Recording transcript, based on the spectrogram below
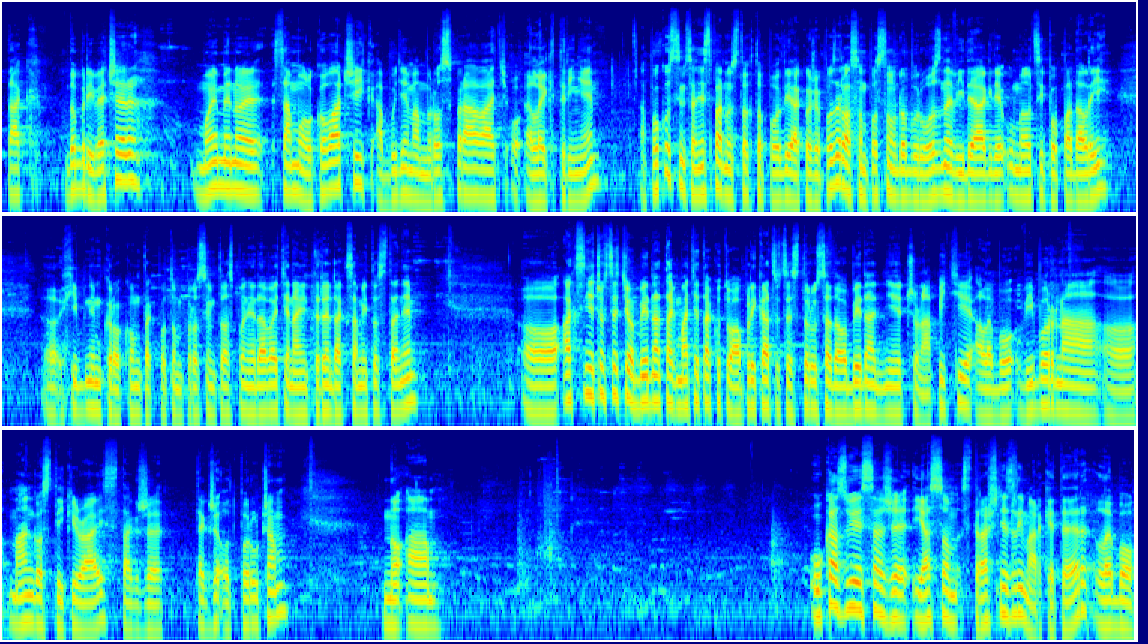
Tak, dobrý večer. Moje meno je Samuel Kováčik a budem vám rozprávať o elektrine. A pokúsim sa nespadnúť z tohto pódia, akože pozeral som poslednú dobu rôzne videá, kde umelci popadali e, chybným krokom, tak potom prosím to aspoň nedávajte na internet, ak sa mi to stane. E, ak si niečo chcete objednať, tak máte takúto aplikáciu, cez ktorú sa dá objednať niečo na pitie, alebo výborná e, Mango Sticky Rice, takže, takže odporúčam. No a ukazuje sa, že ja som strašne zlý marketér, lebo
